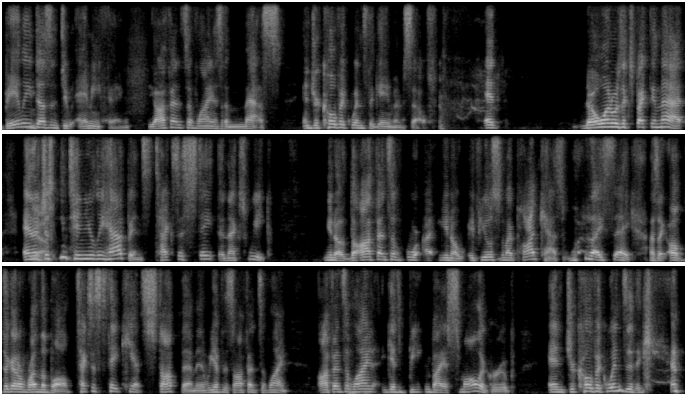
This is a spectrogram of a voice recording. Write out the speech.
Bailey mm-hmm. doesn't do anything. The offensive line is a mess, and Jurkovec wins the game himself. And no one was expecting that. And Yeah. it just continually happens. Texas State the next week. You know, the offensive, you know, if you listen to my podcast, what did I say? I was like, oh, they're going to run the ball. Texas State can't stop them. And we have this offensive line. Offensive line gets beaten by a smaller group, and Jurkovec wins it again.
